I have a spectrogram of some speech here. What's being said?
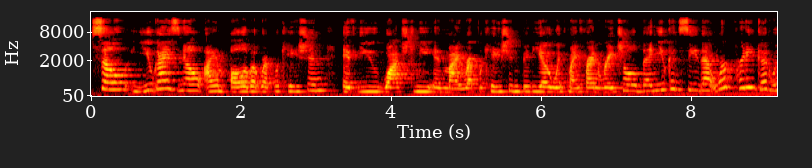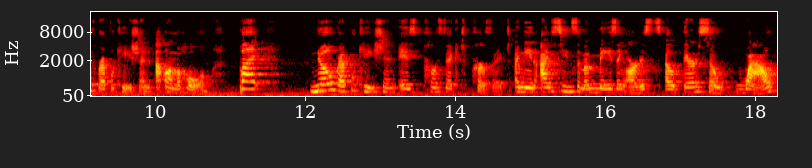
So you guys know I am all about replication. If you watched me in my replication video with my friend Rachel, then you can see that we're pretty good with replication uh, on the whole. But no replication is perfect, perfect. I mean, I've seen some amazing artists out there, so wow.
